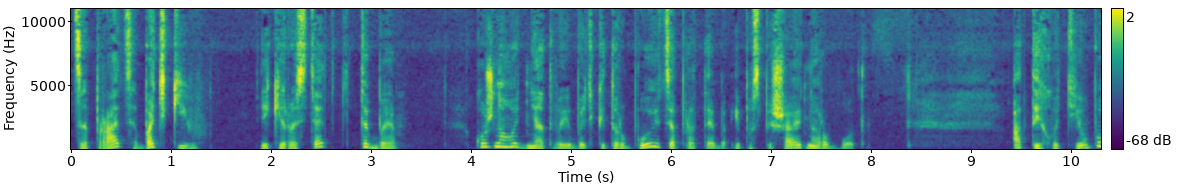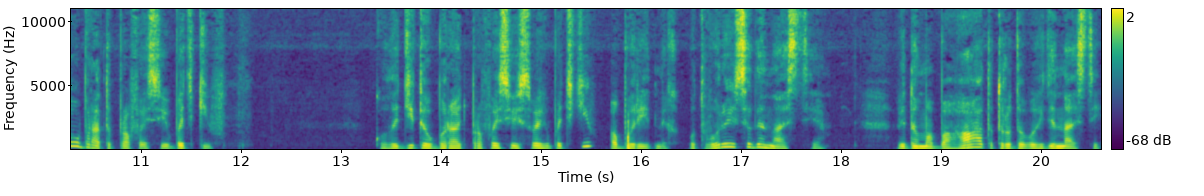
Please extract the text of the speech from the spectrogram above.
це праця батьків, які ростять тебе. Кожного дня твої батьки турбуються про тебе і поспішають на роботу. А ти хотів би обрати професію батьків? Коли діти обирають професію своїх батьків або рідних, утворюється династія. Відомо багато трудових династій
